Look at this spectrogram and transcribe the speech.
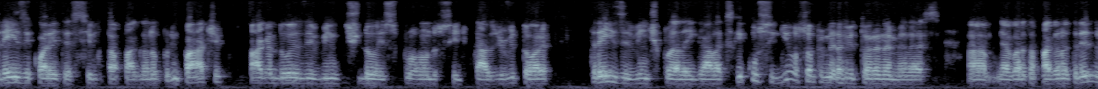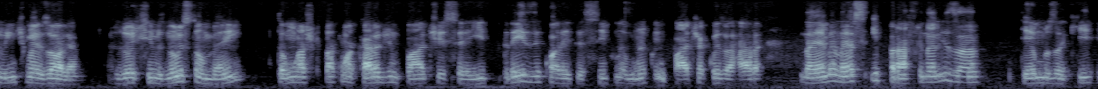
3,45 está pagando por empate, paga 2,22 para o Orlando City, caso de vitória, 3,20 para o LA Galaxy, que conseguiu a sua primeira vitória na MLS, ah, e agora está pagando 3,20, mas olha, os dois times não estão bem, então acho que está com a cara de empate esse aí, 3,45, lembrando que o empate é coisa rara na MLS, e para finalizar, temos aqui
